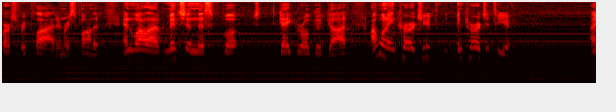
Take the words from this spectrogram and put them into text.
first replied and responded. And while I mentioned this book, Gay Girl, Good God, I want to encourage you, encourage it to you. I,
